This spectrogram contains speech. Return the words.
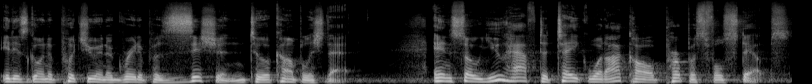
it is going to put you in a greater position to accomplish that. And so you have to take what I call purposeful steps.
